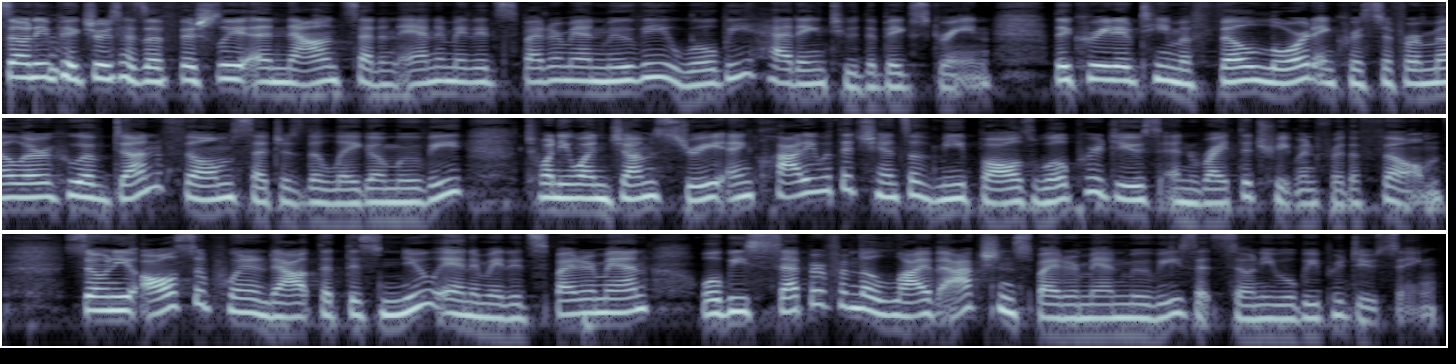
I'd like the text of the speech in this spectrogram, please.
Sony Pictures has officially announced that an animated Spider-Man movie will be heading to the big screen. The creative team of Phil Lord and Christopher Miller, who have done films such as the Lego movie, 21 Jump Street, and Cloudy with a Chance of Meatballs will produce and write the treatment for the film. Sony also pointed out that this new animated Spider-Man will be separate from the live action Spider-Man movies that Sony will be producing.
